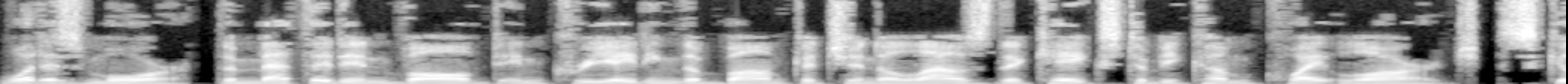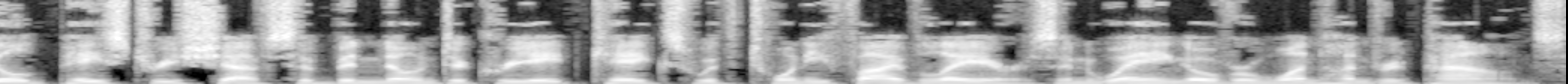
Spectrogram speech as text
What is more, the method involved in creating the Baumkuchen allows the cakes to become quite large. Skilled pastry chefs have been known to create cakes with 25 layers and weighing over 100 pounds.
